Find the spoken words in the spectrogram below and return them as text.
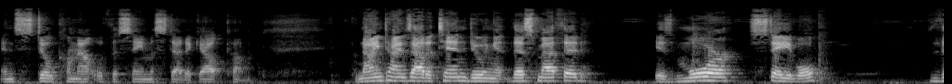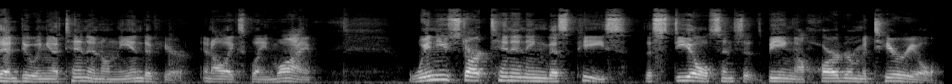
and still come out with the same aesthetic outcome. Nine times out of ten, doing it this method is more stable than doing a tenon on the end of here, and I'll explain why. When you start tenoning this piece, the steel, since it's being a harder material,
